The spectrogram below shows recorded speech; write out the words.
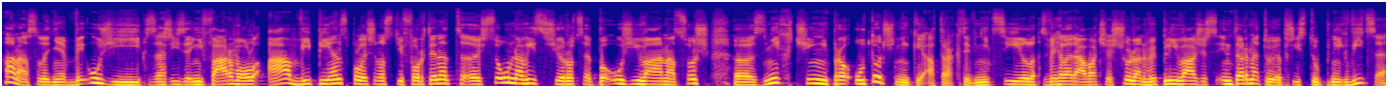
a následně využijí zařízení Firewall a VPN společnosti Fortinet e, jsou navíc široce používána, což eh, z nich činí pro útočníky atraktivní cíl. Z vyhledávače Shodan vyplývá, že z internetu je přístupných více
